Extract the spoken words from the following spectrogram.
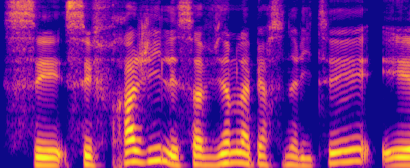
c'est fragile et ça vient de la personnalité et,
